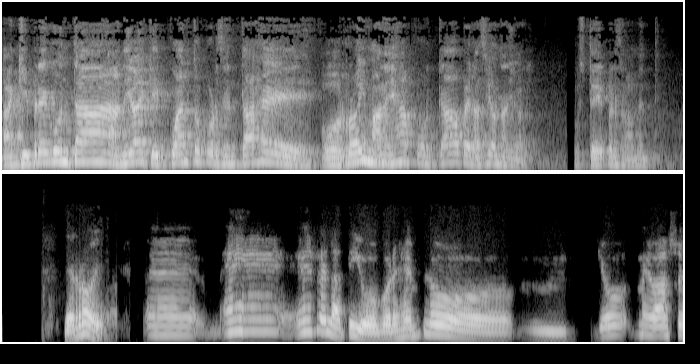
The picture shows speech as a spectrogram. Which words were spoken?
Aquí pregunta Aníbal que cuánto porcentaje o ROI maneja por cada operación, Aníbal, usted personalmente. De ROI. Eh, es, relativo. Por ejemplo, mm, yo me baso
